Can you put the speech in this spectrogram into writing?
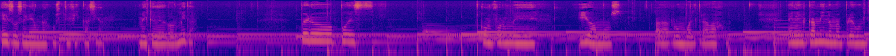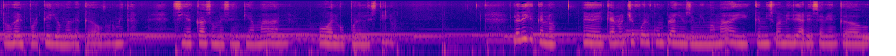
Eso sería una justificación. Me quedé dormida. Pero pues conforme íbamos a rumbo al trabajo, en el camino me preguntó él por qué yo me había quedado dormida, si acaso me sentía mal o algo por el estilo. Le dije que no, eh, que anoche fue el cumpleaños de mi mamá y que mis familiares se habían quedado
